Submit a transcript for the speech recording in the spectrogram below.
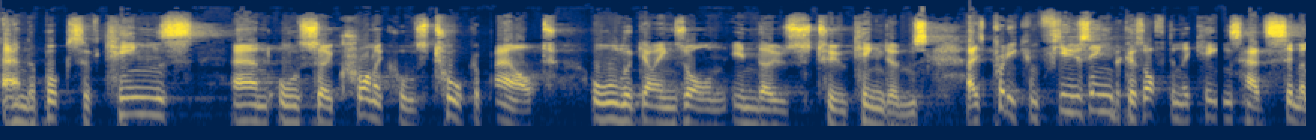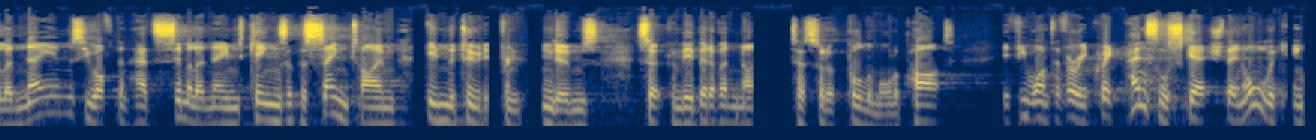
And the books of Kings and also Chronicles talk about all the goings on in those two kingdoms. It's pretty confusing because often the kings had similar names. You often had similar named kings at the same time in the two different kingdoms. So it can be a bit of a nightmare to sort of pull them all apart. If you want a very quick pencil sketch, then all the kings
